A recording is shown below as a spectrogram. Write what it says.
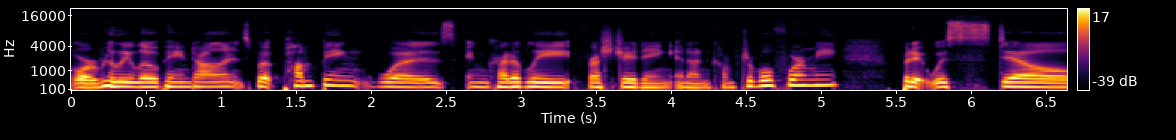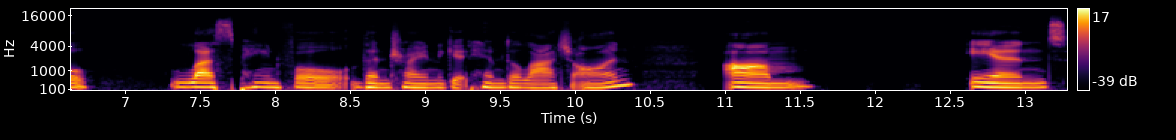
or really low pain tolerance, but pumping was incredibly frustrating and uncomfortable for me, but it was still less painful than trying to get him to latch on. Um and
